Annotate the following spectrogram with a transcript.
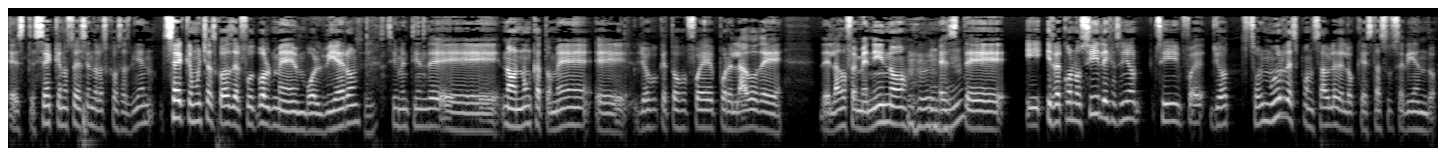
Este, sé que no estoy haciendo las cosas bien, sé que muchas cosas del fútbol me envolvieron, Sí. ¿sí me entiende? Eh, no, nunca tomé, eh, yo creo que todo fue por el lado de, del lado femenino, este, y, y reconocí, le dije, señor, sí, fue, yo soy muy responsable de lo que está sucediendo.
